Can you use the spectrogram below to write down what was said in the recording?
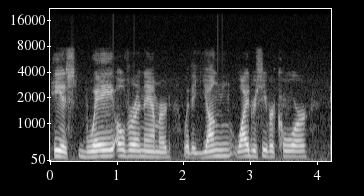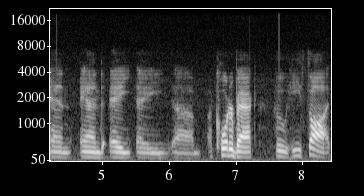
He is way over enamored with a young wide receiver corps and and a a, um, a quarterback who he thought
